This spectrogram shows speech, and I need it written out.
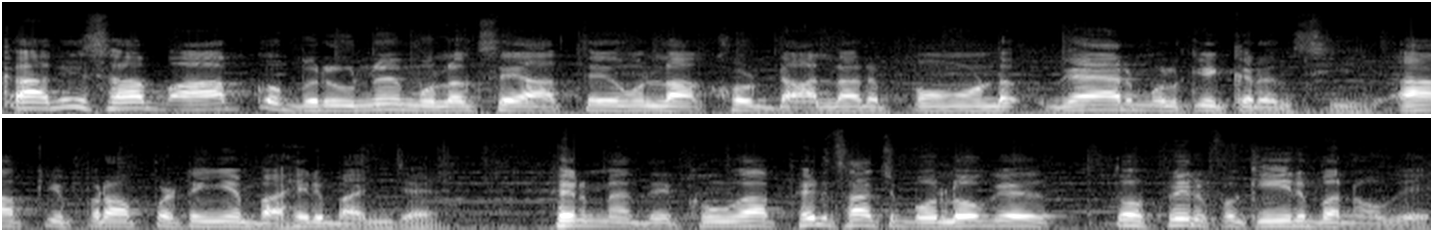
कादी साहब, आपको बरून मुल्क से आते हो, लाखों डॉलर पाउंड गैर मुल्की करेंसी, आपकी प्रॉपर्टियाँ बाहर बन जाए। फिर मैं देखूँगा, फिर सच बोलोगे तो फिर फकीर बनोगे।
